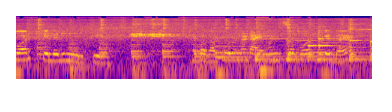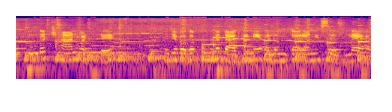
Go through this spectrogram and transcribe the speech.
वर्क केलेली मूर्ती आहे. हे बघा पूर्ण डायमंडचं वर्क केलं आहे एवढं छान वाटतंय. म्हणजे बघा पूर्ण दागिने अलंकाराने सजलाय हा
